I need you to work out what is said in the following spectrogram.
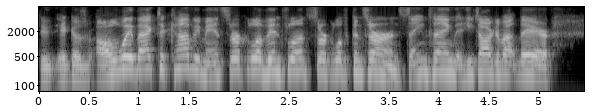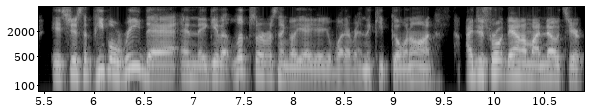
Dude, it goes all the way back to Covey, man. Circle of influence, circle of concern. Same thing that he talked about there. It's just that people read that and they give it lip service and go, yeah, yeah, yeah, whatever. And they keep going on. I just wrote down on my notes here.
